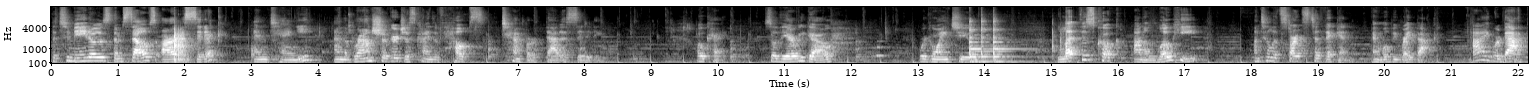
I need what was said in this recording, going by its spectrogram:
The tomatoes themselves are acidic and tangy, and the brown sugar just kind of helps temper that acidity. Okay, so there we go. We're going to let this cook on a low heat until it starts to thicken, and we'll be right back. Hi, we're back.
